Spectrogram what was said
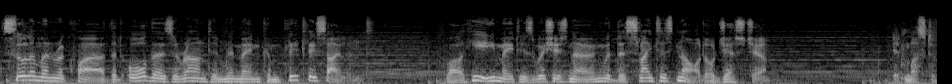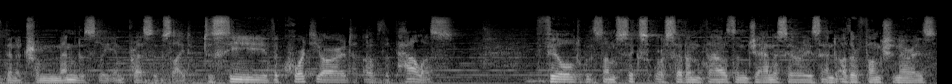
Suleiman required that all those around him remain completely silent, while he made his wishes known with the slightest nod or gesture. It must have been a tremendously impressive sight to see the courtyard of the palace filled with some six or seven thousand janissaries and other functionaries,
